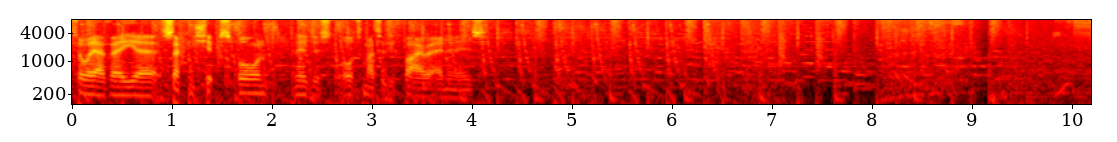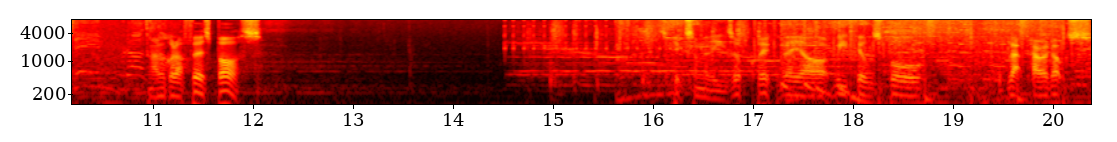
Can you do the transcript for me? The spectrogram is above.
So I have a uh, second ship spawn, and it'll just automatically fire at enemies. Now we've got our first boss. Let's pick some of these up quick. They are refills for the Black Paradox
